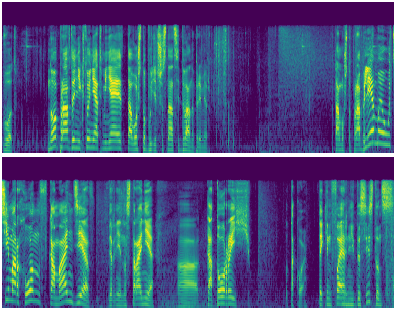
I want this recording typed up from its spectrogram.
Вот. Но, правда, никто не отменяет того, что будет 16-2, например. Потому что проблемы у Тим Архон в команде, вернее, на стороне, э, который... Вот такое. Taking Fire Need Assistance.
